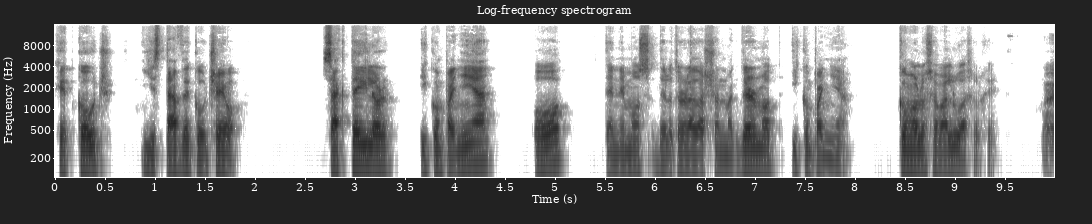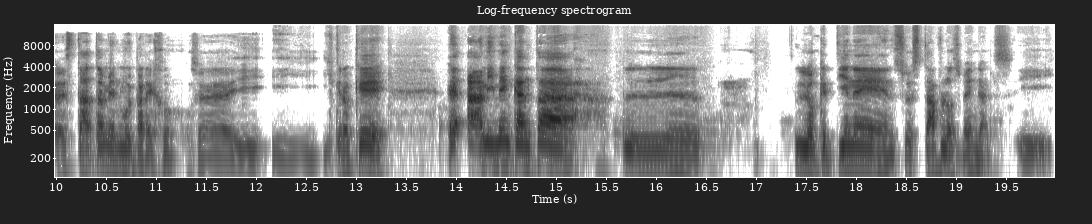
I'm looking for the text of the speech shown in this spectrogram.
head coach y staff de cocheo. Zach Taylor y compañía o tenemos del otro lado a Sean McDermott y compañía. ¿Cómo los evalúas, Jorge? Está también muy parejo, o sea, y, creo que eh, a mí me encanta lo que tiene en su staff los Bengals. Y,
